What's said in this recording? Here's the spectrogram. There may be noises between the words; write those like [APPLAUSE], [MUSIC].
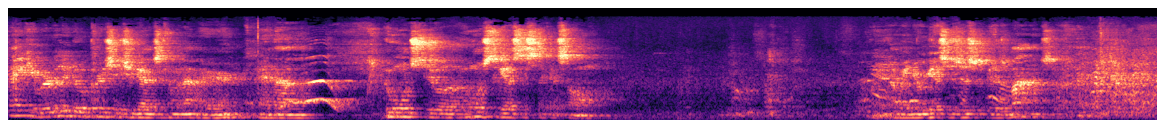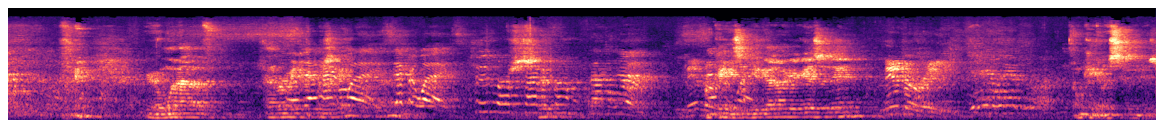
Thank you. We really do appreciate you guys coming out here. And uh, who wants to uh, who wants to guess the second song? I mean, your guess is just as good as mine. So. [LAUGHS] You're one out of however many people saying. Separate ways. True love, separate ways. Okay, so you got all your guesses in? Memory. Okay, let's see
